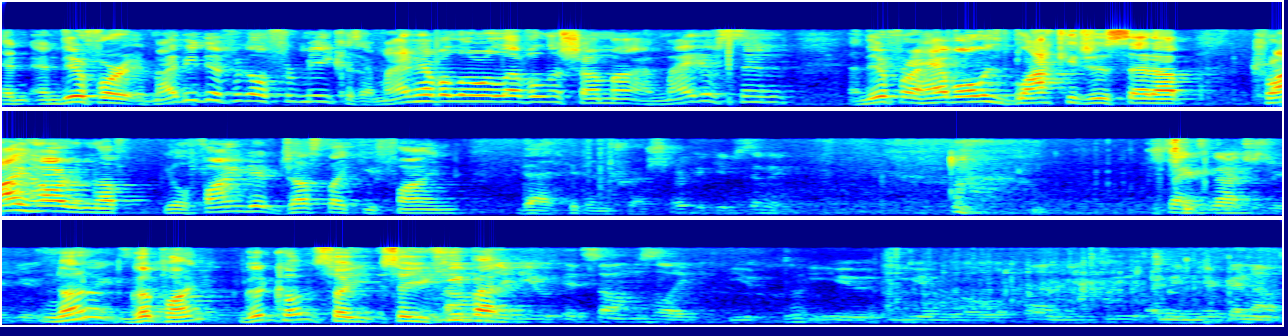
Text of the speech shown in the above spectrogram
and, and therefore it might be difficult for me because I might have a lower level neshama, I might have sinned, and therefore I have all these blockages set up. Try hard enough, you'll find it just like you find that hidden treasure. What if you keep sinning? Thanks, not just your duty. No, no, good point. Good call. So, you- so you it keep sounds like you, it sounds like you you you will only do. I mean, you're gonna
